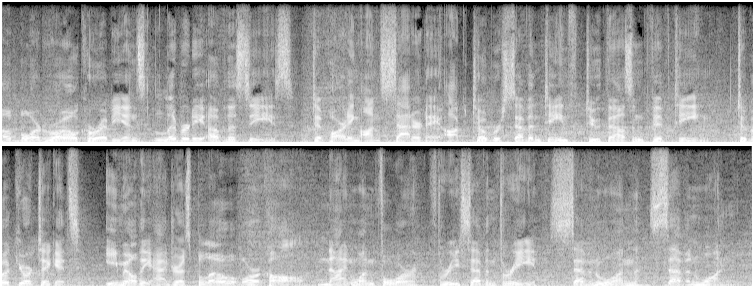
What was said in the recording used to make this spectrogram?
aboard Royal Caribbean's Liberty of the Seas, departing on Saturday, October 17th, 2015. To book your tickets, email the address below or call 914 373 7171.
